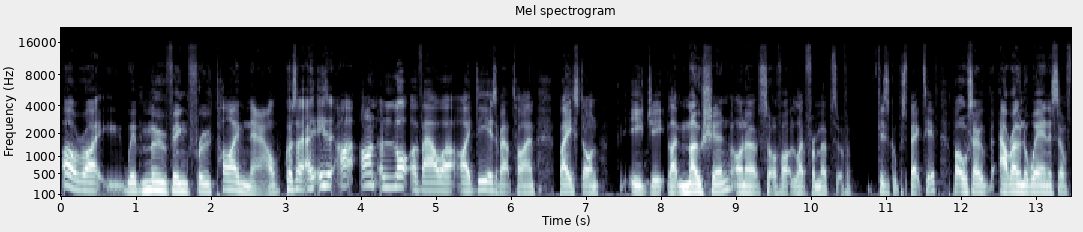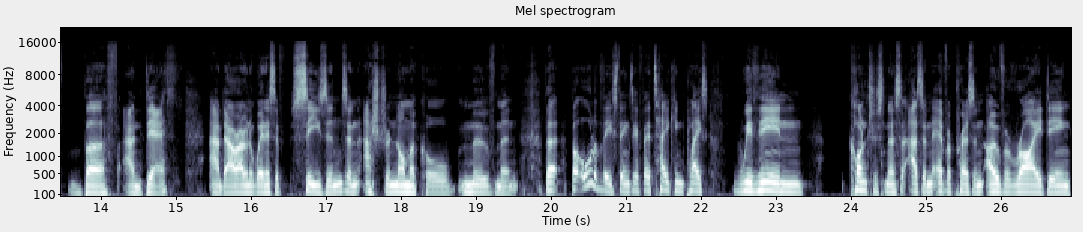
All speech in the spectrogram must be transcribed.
all right we're moving through time now because aren't a lot of our ideas about time based on e.g. like motion on a sort of like from a sort of a physical perspective but also our own awareness of birth and death and our own awareness of seasons and astronomical movement that but all of these things if they're taking place within consciousness as an ever-present overriding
